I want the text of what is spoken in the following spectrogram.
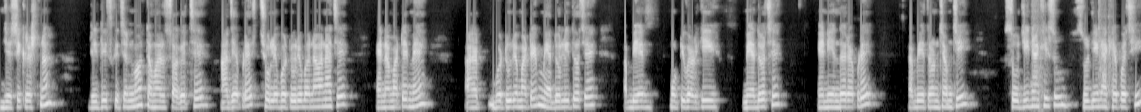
જય શ્રી કૃષ્ણ. રિધિસ કિચનમાં તમારું સ્વાગત છે. આજે આપણે છોલે ભટુરે બનાવવાના છે. એના માટે મેં આ ભટુરે માટે મેદો લીધો છે. આ બે મોટી વાડકી મેદો છે. એની અંદર આપણે આ બે ત્રણ ચમચી સોજી નાખીશું. સોજી નાખ્યા પછી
